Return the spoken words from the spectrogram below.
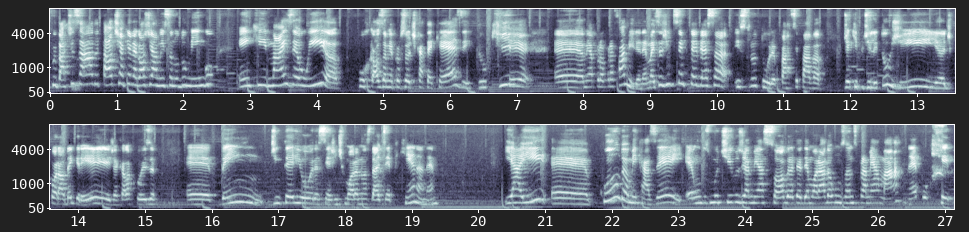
fui batizada e tal, tinha aquele negócio de à missa no domingo, em que mais eu ia por causa da minha professora de catequese do que é, a minha própria família, né? Mas a gente sempre teve essa estrutura, participava de equipe de liturgia, de coral da igreja, aquela coisa é, bem de interior, assim. A gente mora numa cidadezinha pequena, né? E aí, é, quando eu me casei, é um dos motivos de a minha sogra ter demorado alguns anos para me amar, né? Porque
